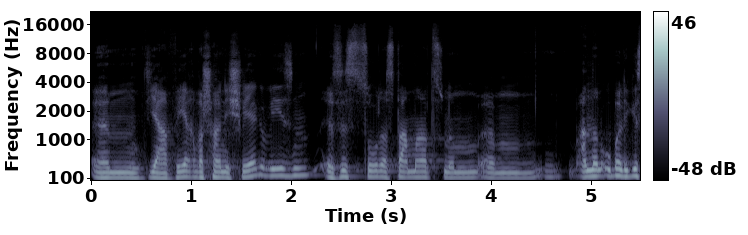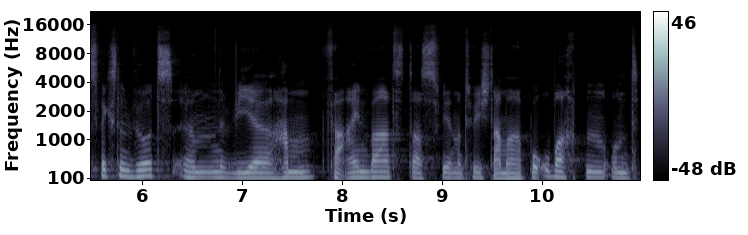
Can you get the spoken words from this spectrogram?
ähm, ja wäre wahrscheinlich schwer gewesen. Es ist so, dass damals zu einem ähm, anderen Oberligist wechseln wird. Ähm, wir haben vereinbart, dass wir natürlich da mal beobachten und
